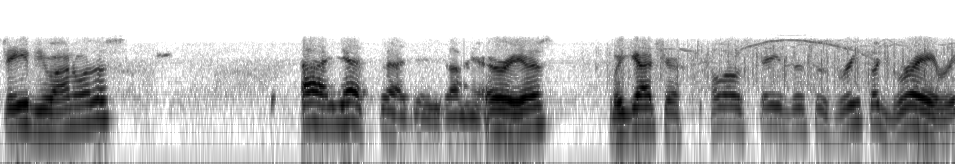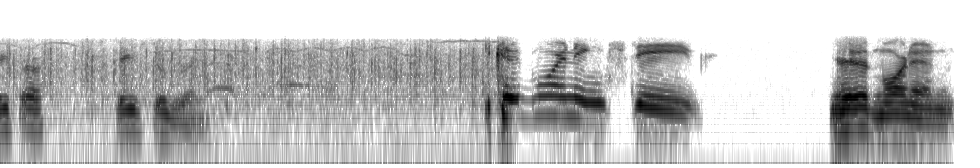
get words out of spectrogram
Steve, you on with us? Uh, yes, uh, James, I'm here. There he is. We got you. Hello, Steve. This is Reatha Grey. Reatha, Steve Sughrim. Good morning, Steve. Good morning.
